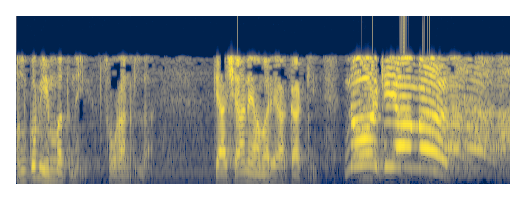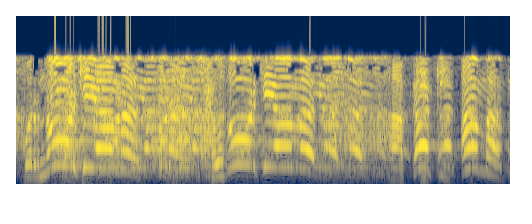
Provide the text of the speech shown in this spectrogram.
ان کو بھی ہمت نہیں۔ سبحان اللہ۔ کیا شان ہے ہمارے آقا کی۔ نور کی آمد، پر نور کی آمد، حضور کی آمد، آقا کی آمد۔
